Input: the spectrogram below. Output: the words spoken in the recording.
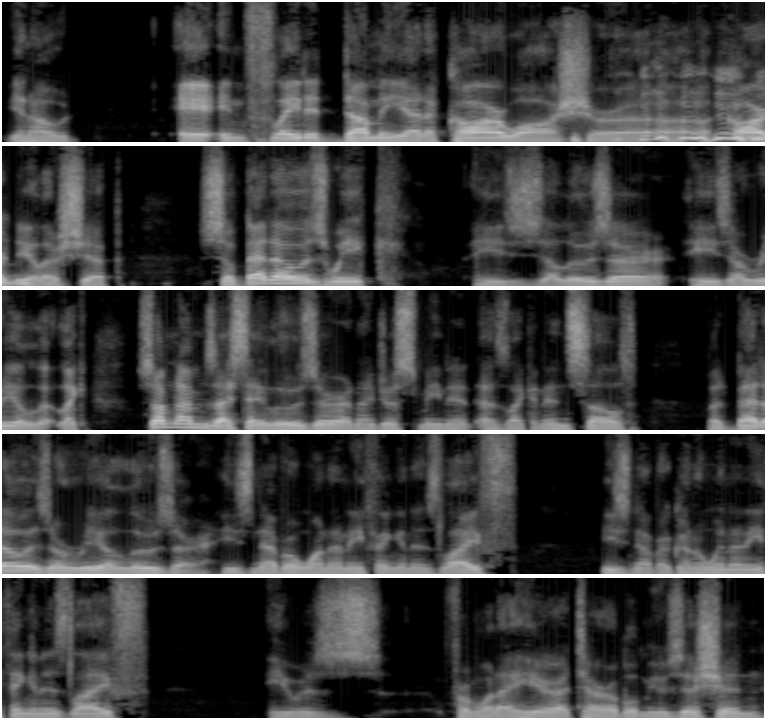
you know, a- inflated dummy at a car wash or a, a, a car dealership. So Beto is weak. He's a loser. He's a real like. Sometimes I say loser and I just mean it as like an insult. But Beto is a real loser. He's never won anything in his life. He's never going to win anything in his life. He was, from what I hear, a terrible musician.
